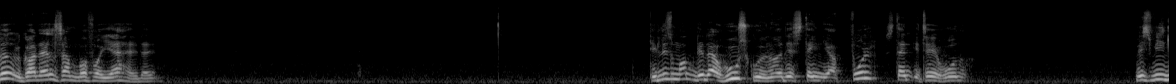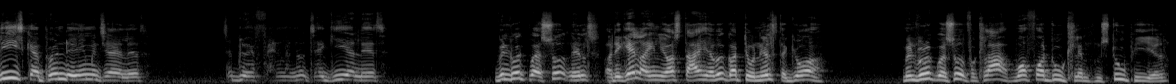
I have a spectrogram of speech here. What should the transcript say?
ved jo godt alle sammen, hvorfor I er her i dag. Det er ligesom om det der husgud, noget af det sten, jeg er fuldstændig til i hovedet. Hvis vi lige skal pynte image af lidt, så bliver jeg fandme nødt til at give jer lidt. Vil du ikke være sød, Niels? Og det gælder egentlig også dig. Jeg ved godt, det var Niels, der gjorde. Men vil du ikke være sød og forklare, hvorfor du klemt en stuepige ihjel?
